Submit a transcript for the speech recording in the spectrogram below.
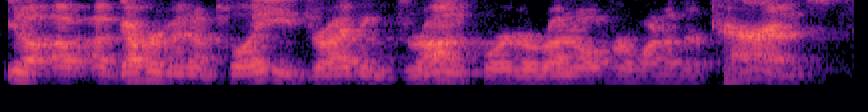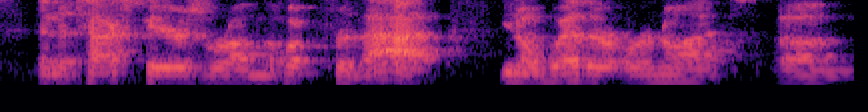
you know, a, a, government employee driving drunk were to run over one of their parents and the taxpayers were on the hook for that, you know, whether or not, um,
